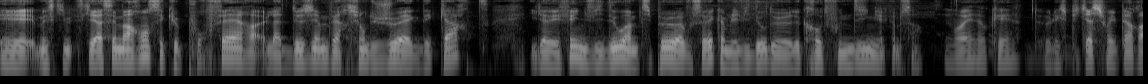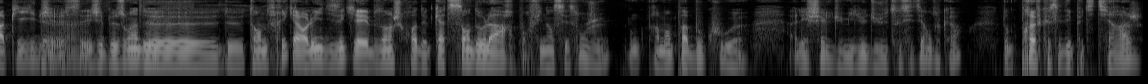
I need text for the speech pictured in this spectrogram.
Et mais ce qui, ce qui est assez marrant, c'est que pour faire la deuxième version du jeu avec des cartes, il avait fait une vidéo un petit peu, vous savez, comme les vidéos de, de crowdfunding, comme ça. Ouais, ok. De l'explication hyper rapide. J'ai euh, besoin de, de tant de fric. Alors lui, il disait qu'il avait besoin, je crois, de 400 dollars pour financer son jeu. Donc vraiment pas beaucoup euh, à l'échelle du milieu du jeu de société en tout cas. Donc preuve que c'est des petits tirages.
